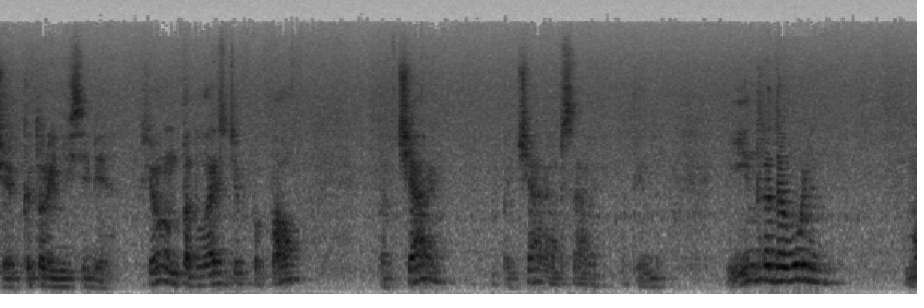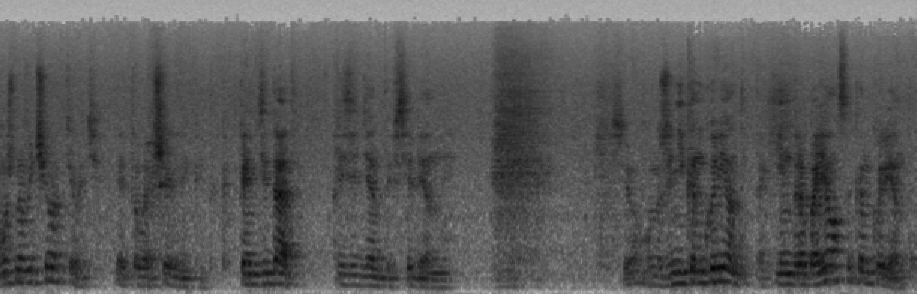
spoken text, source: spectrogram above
человеку, который не в себе? Все, он под властью попал, под чары, под чары Апсары. Вот именно. И Индра доволен. Можно вычеркивать этого отшельника. Это кандидат в президенты Вселенной. Все, он уже не конкурент. Так Индра боялся конкурентов.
